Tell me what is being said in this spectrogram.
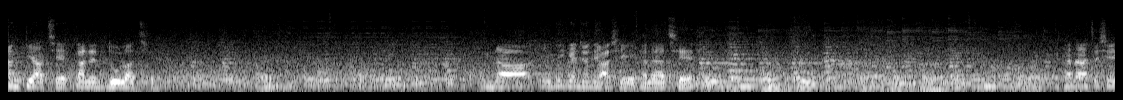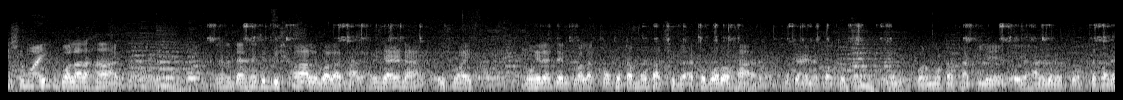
আংটি আছে, কানের দুল আছে। আমরা এইদিকে যদি আসি, এখানে আছে এখানে আছে সেই সময় গলার হার। এখানে দেখা যাচ্ছে বিশাল গলার হার। আমি জানি না ওই সময় মহিলাদের গলা কতটা মোটা ছিল, এত বড় হার, আমি জানি না কত বড় মোটা থাকলে এই হারগুলো পড়তে পারে।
